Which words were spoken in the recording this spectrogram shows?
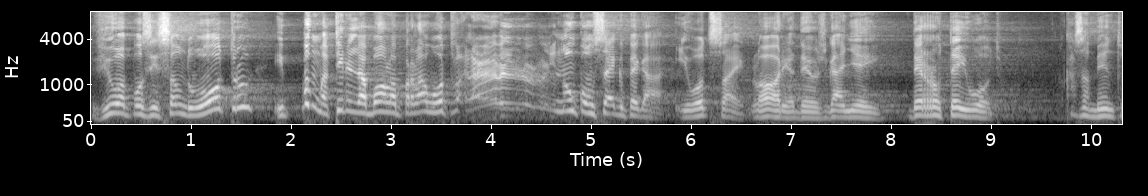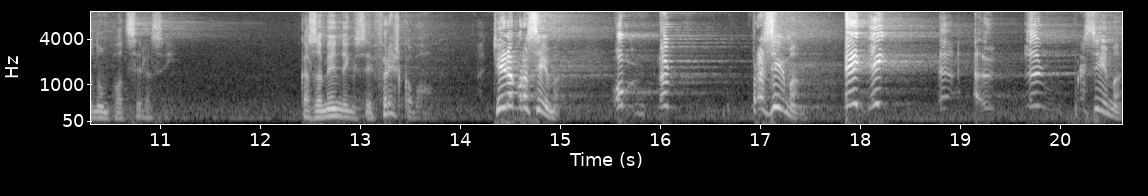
viu a posição do outro e pum, atira-lhe a bola para lá, o outro vai e não consegue pegar. E o outro sai, glória a Deus, ganhei, derrotei o outro. O casamento não pode ser assim. O casamento tem que ser fresco, bom. Tira para cima. Para cima. Para cima.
